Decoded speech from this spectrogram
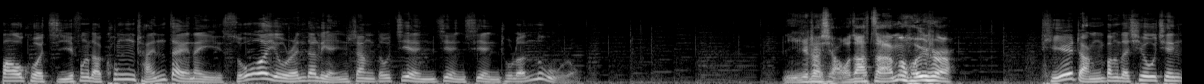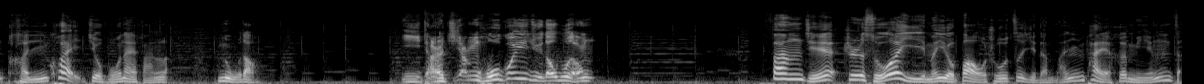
包括几峰的空蝉在内，所有人的脸上都渐渐现出了怒容。你这小子怎么回事？铁掌帮的秋千很快就不耐烦了，怒道。一点江湖规矩都不懂。方杰之所以没有报出自己的门派和名字，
